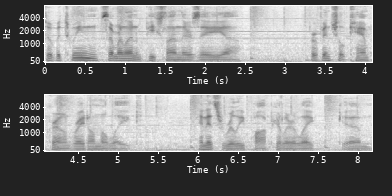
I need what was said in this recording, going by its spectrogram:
So between Summerland and Peachland, there's a uh, provincial campground right on the lake, and it's really popular. Like, um,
